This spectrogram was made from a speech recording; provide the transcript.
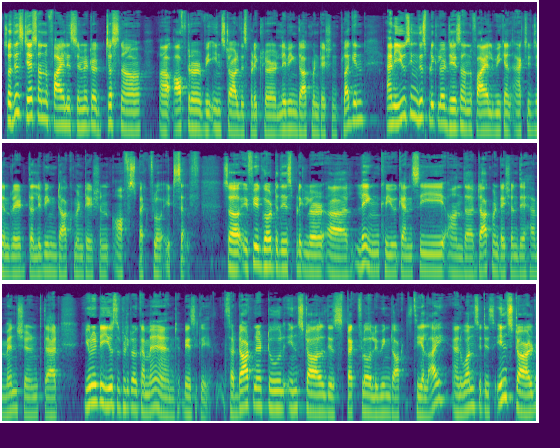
So this JSON file is generated just now uh, after we install this particular living documentation plugin. And using this particular JSON file, we can actually generate the living documentation of SpecFlow itself. So if you go to this particular uh, link, you can see on the documentation, they have mentioned that you need to use this particular command basically. So .NET tool install this SpecFlow living.cli and once it is installed,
